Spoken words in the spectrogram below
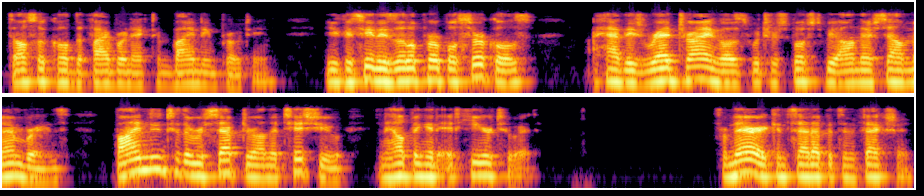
It's also called the fibronectin binding protein. You can see these little purple circles have these red triangles which are supposed to be on their cell membranes, binding to the receptor on the tissue and helping it adhere to it. From there it can set up its infection.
